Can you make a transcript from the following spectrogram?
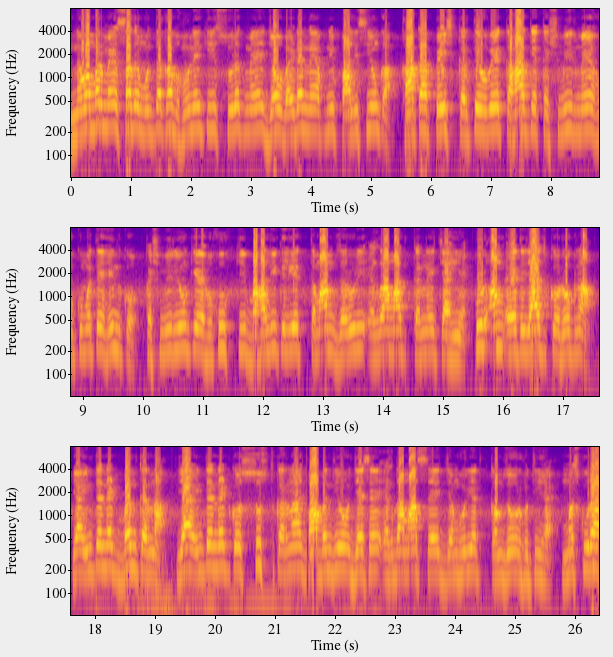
नवंबर में सदर मुंतखब होने की सूरत में जो बाइडन ने अपनी पॉलिसियों का खाका पेश करते हुए कहा कि कश्मीर में हुकूमत हिंद को कश्मीरियों के हकूक की बहाली के लिए तमाम ज़रूरी इकदाम करने चाहिए। पुरम एहतजाज को रोकना या इंटरनेट बंद करना या इंटरनेट को सुस्त करना पाबंदियों जैसे इकदाम से जमहूरियत कमज़ोर होती है। मस्कुरा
